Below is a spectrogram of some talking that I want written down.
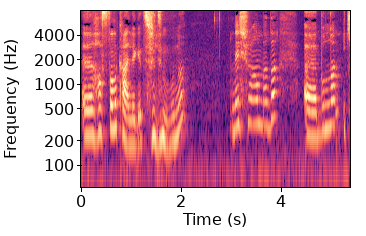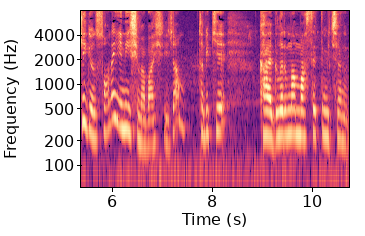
e, hastalık haline getirdim bunu. Ve şu anda da e, bundan iki gün sonra yeni işime başlayacağım. Tabii ki kaygılarımdan bahsettiğim için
